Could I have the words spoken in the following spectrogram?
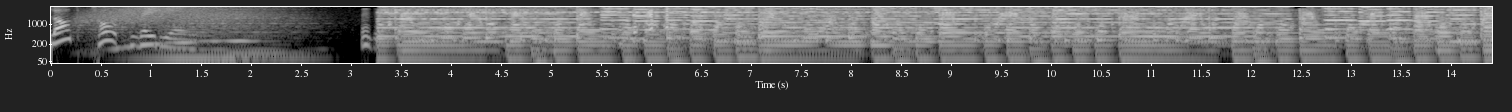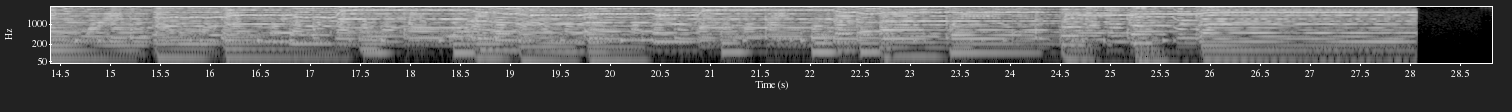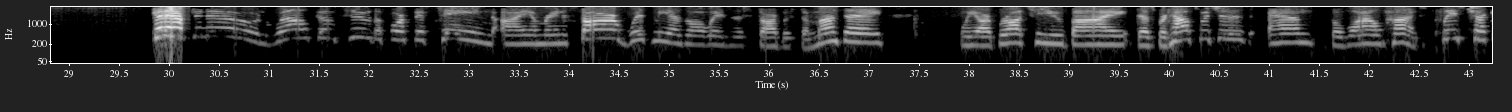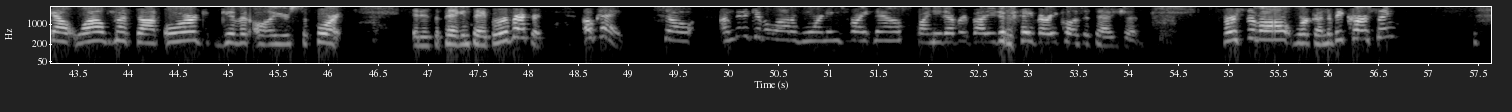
Blog Talk Radio. to the 415. I am Raina Starr. With me, as always, is Star Bustamonte. We are brought to you by Desperate House Witches and The Wild Hunt. Please check out wildhunt.org. Give it all your support. It is the pagan paper of record. Okay, so I'm going to give a lot of warnings right now, so I need everybody to pay very close attention. First of all, we're going to be cursing.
